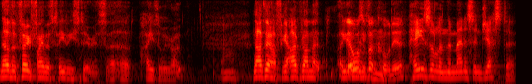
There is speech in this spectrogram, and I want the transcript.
No, the very famous TV series, uh, uh, Hazell, he wrote. Oh. No, I don't. I forget. I've done that. Yeah, was the book these- called, Ian? Hazell and the Menacing Jester.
